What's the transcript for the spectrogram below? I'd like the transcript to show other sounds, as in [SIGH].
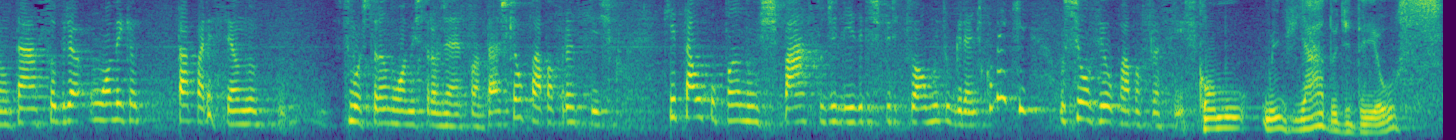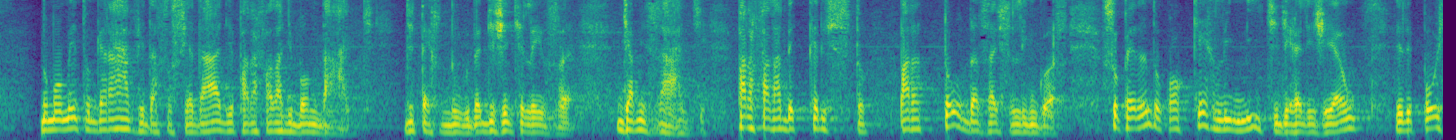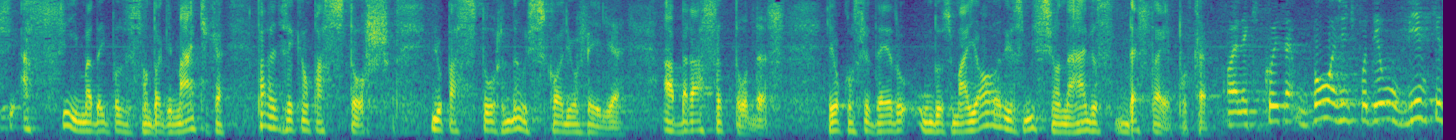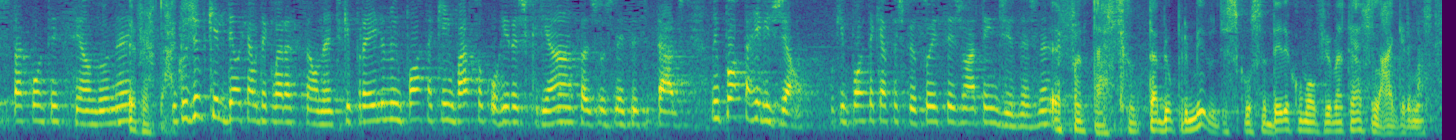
perguntar sobre um homem que está aparecendo, se mostrando um homem extraordinário fantástico, que é o Papa Francisco, que está ocupando um espaço de líder espiritual muito grande. Como é que o senhor vê o Papa Francisco? Como um enviado de Deus no momento grave da sociedade para falar de bondade, de ternura, de gentileza, de amizade, para falar de Cristo para todas as línguas, superando qualquer limite de religião, ele pôs-se acima da imposição dogmática para dizer que é um pastor. E o pastor não escolhe ovelha, abraça todas eu considero um dos maiores missionários desta época. Olha, que coisa boa a gente poder ouvir que isso está acontecendo, né? É verdade. Inclusive porque ele deu aquela declaração, né? De que para ele não importa quem vá socorrer as crianças, os necessitados, não importa a religião, o que importa é que essas pessoas sejam atendidas, né? É fantástico. Também o primeiro discurso dele comoveu-me até as lágrimas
